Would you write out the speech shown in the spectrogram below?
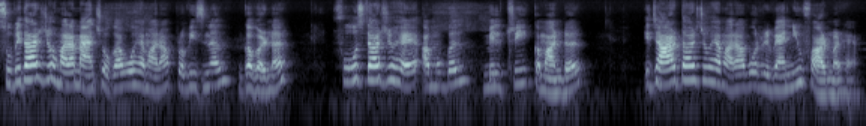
सूबेदार जो हमारा मैच होगा, वो है हमारा प्रोविजनल गवर्नर फौजदार जो है अ मुगल मिलिट्री कमांडर इजारदार जो है हमारा, वो रिवेन्यू फार्मर है।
